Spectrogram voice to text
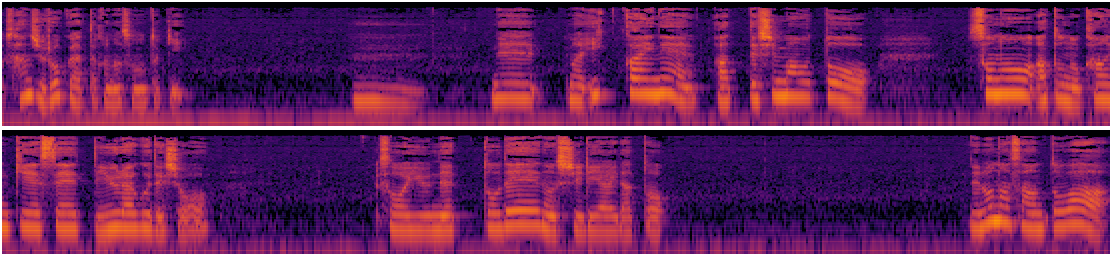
36やったかなその時。うん。で、まあ、一回ね会ってしまうとその後の関係性って揺らぐでしょ？そういうネットでの知り合いだと。でロナさんとは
